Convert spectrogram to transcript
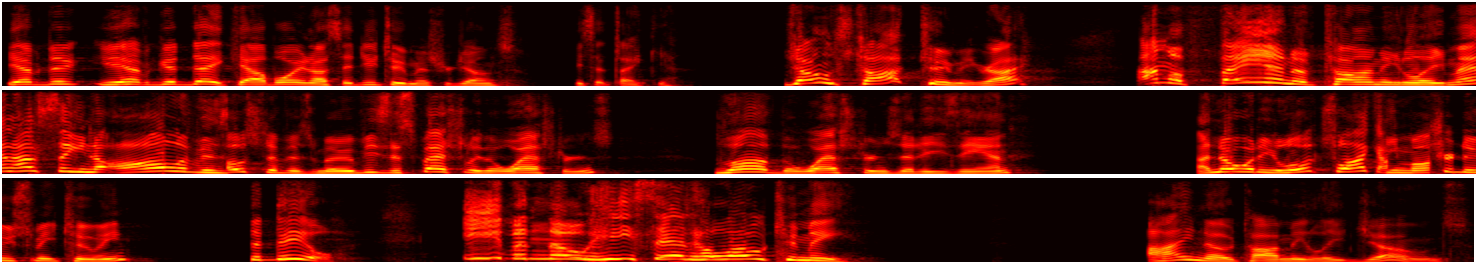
you have, a, you have a good day, cowboy. And I said, You too, Mr. Jones. He said, Thank you. Jones talked to me, right? I'm a fan of Tommy Lee, man. I've seen all of his, most of his movies, especially the westerns. Love the westerns that he's in. I know what he looks like. He introduced me to him. The deal. Even though he said hello to me, I know Tommy Lee Jones,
